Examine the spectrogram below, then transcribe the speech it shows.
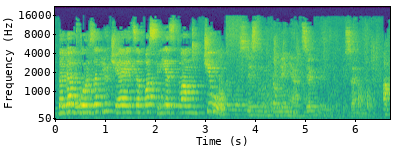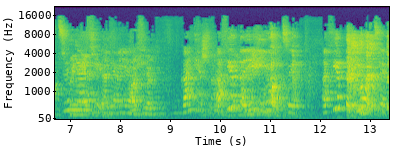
Договор заключается посредством чего? Следственное управление акцепта и подписание. Акцепт и. Конечно, оферта или ее акцепт. Оферта и ее акцепт.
